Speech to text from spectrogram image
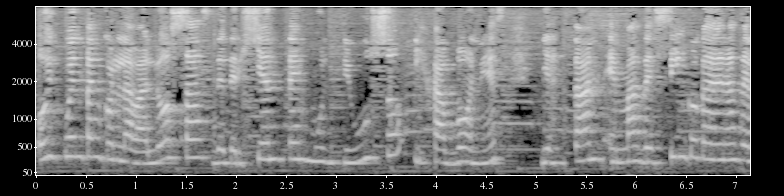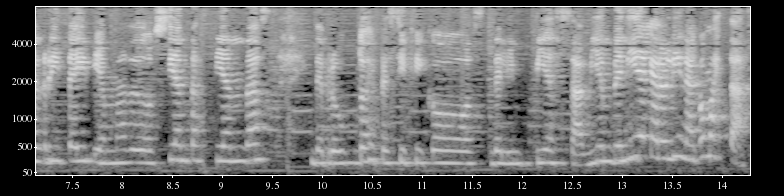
Hoy cuentan con lavalosas, detergentes, multiuso y jabones y están en más de cinco cadenas del retail y en más de 200 tiendas de productos específicos de limpieza. Bienvenida Carolina, ¿cómo estás?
